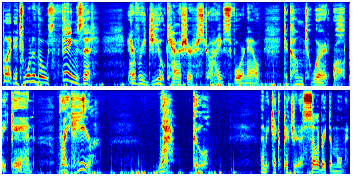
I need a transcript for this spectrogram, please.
But it's one of those things that every geocacher strives for now to come to where it all began. Right here. Wow. Let me take a picture to celebrate the moment.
